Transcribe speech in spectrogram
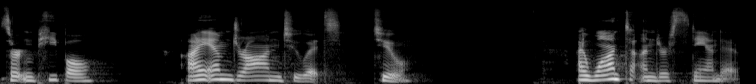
certain people, I am drawn to it too. I want to understand it.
